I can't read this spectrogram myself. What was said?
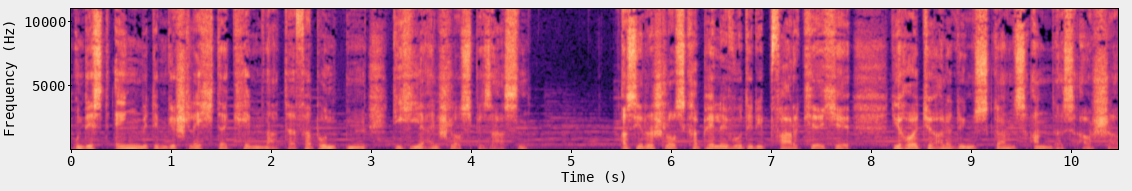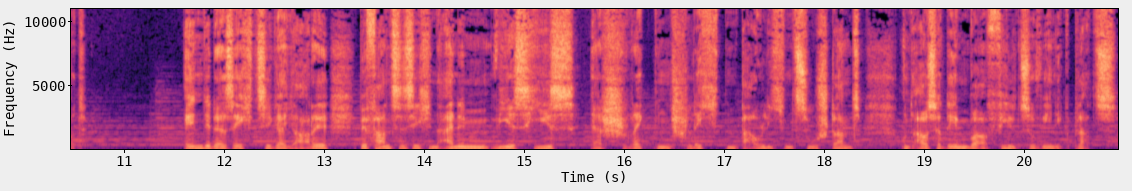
und ist eng mit dem Geschlecht der Kemnater verbunden, die hier ein Schloss besaßen. Aus ihrer Schlosskapelle wurde die Pfarrkirche, die heute allerdings ganz anders ausschaut. Ende der 60er Jahre befand sie sich in einem, wie es hieß, erschreckend schlechten baulichen Zustand und außerdem war viel zu wenig Platz.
